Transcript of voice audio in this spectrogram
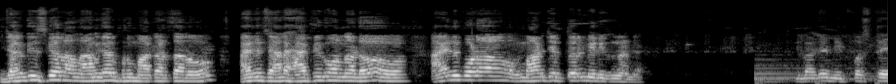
జగదీష్ గారు వాళ్ళ నాన్నగారు ఇప్పుడు మాట్లాడతారు. ఆయన చాలా హ్యాపీగా ఉన్నాడు. ఆయన కూడా ఒక మాట చెప్తారు మీరు ఇదండి ఇలాగే మీకు వస్తే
